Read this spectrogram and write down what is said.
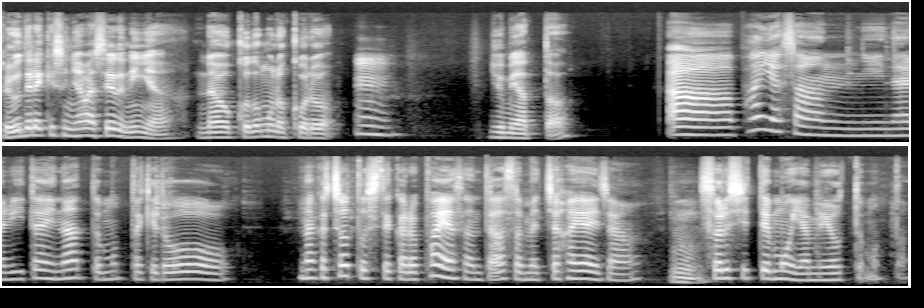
Pregúntale qué soñaba ser de niña. Nao Kodomo no Koro うん、 Yume atta. あーパン屋さんになりたいなって思ったけどなんかちょっとしてからパン屋さんって朝めっちゃ早いじゃん Mm. それ知ってもうやめようって思った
